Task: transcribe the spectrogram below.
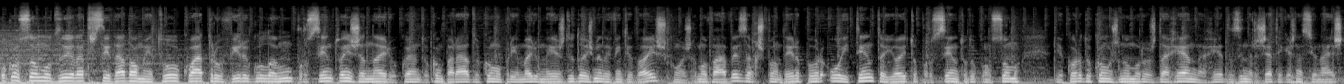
O consumo de eletricidade aumentou 4,1% em janeiro, quando comparado com o primeiro mês de 2022, com as renováveis a responder por 88% do consumo, de acordo com os números da REN, Redes Energéticas Nacionais.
